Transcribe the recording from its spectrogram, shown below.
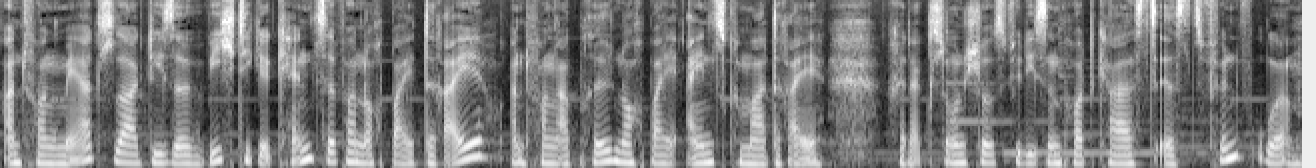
Anfang März lag diese wichtige Kennziffer noch bei 3, Anfang April noch bei 1,3. Redaktionsschluss für diesen Podcast ist 5 Uhr.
